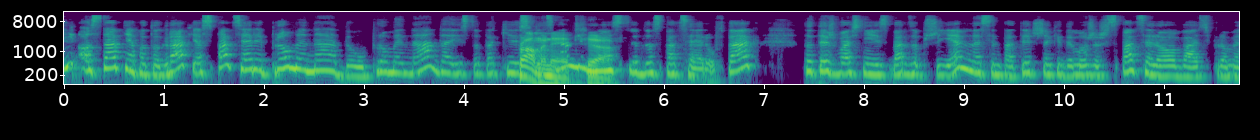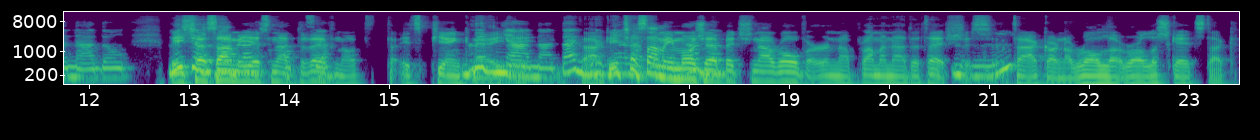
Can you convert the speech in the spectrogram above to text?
I ostatnia fotografia, spacery promenadą. Promenada jest to takie Promenade, specjalne yeah. miejsce do spacerów, tak? To też właśnie jest bardzo przyjemne, sympatyczne, kiedy możesz spacerować promenadą. I Myślę, że czasami jest na drewno, to jest piękne. i- Drewniana, tak? Tak, i Drewniana czasami promenada. może być na rower, na promenadę też, jest, Mhm. tak, or na roller, roller skates, tak.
